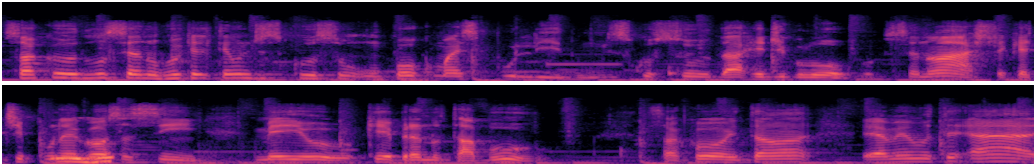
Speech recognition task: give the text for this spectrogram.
Só que o Luciano Huck ele tem um discurso um pouco mais polido, um discurso da Rede Globo. Você não acha? Que é tipo um uhum. negócio assim, meio quebrando tabu? Sacou? Então, é a mesmo tempo. Ah,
